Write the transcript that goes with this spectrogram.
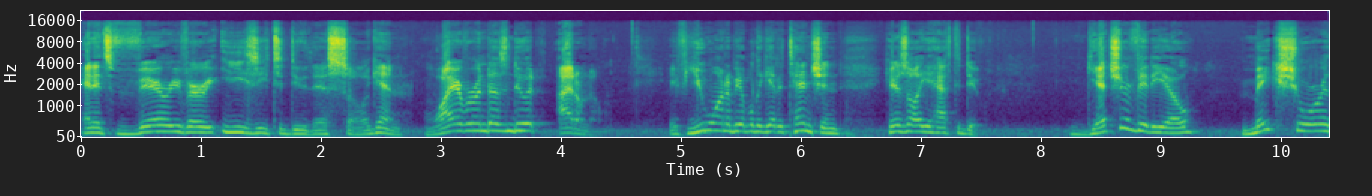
And it's very very easy to do this. So again why everyone doesn't do it i don't know if you want to be able to get attention, here's all you have to do get your video. Make sure,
